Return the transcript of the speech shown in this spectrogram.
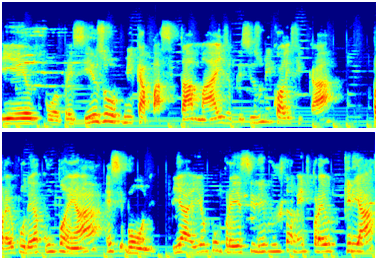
e eu, pô, eu preciso me capacitar mais, eu preciso me qualificar para eu poder acompanhar esse bonde. E aí eu comprei esse livro justamente para eu criar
